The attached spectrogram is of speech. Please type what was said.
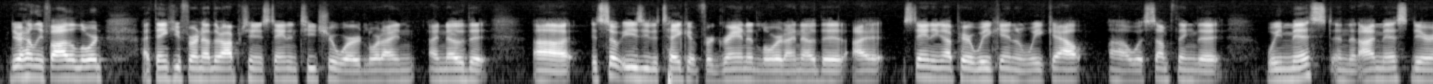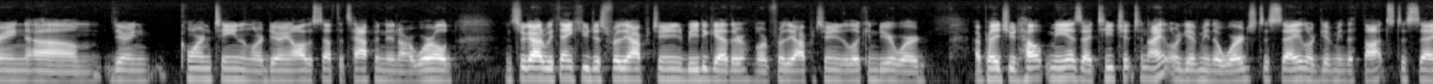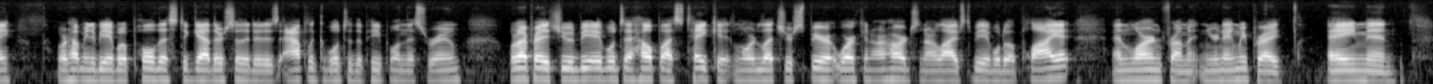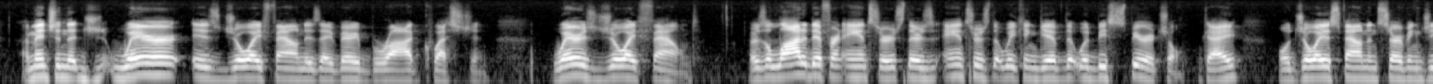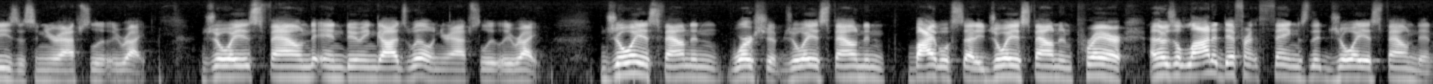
Dear Heavenly Father, Lord, I thank you for another opportunity to stand and teach your word. Lord, I, I know that uh, it's so easy to take it for granted, Lord. I know that I standing up here week in and week out uh, was something that we missed and that I missed during um, during quarantine and Lord during all the stuff that's happened in our world. And so God, we thank you just for the opportunity to be together, Lord, for the opportunity to look into your word. I pray that you'd help me as I teach it tonight. Lord, give me the words to say. Lord, give me the thoughts to say. Lord, help me to be able to pull this together so that it is applicable to the people in this room. Lord, I pray that you would be able to help us take it. And Lord, let your spirit work in our hearts and our lives to be able to apply it and learn from it. In your name we pray. Amen. I mentioned that where is joy found is a very broad question. Where is joy found? There's a lot of different answers. There's answers that we can give that would be spiritual, okay? Well, joy is found in serving Jesus, and you're absolutely right. Joy is found in doing God's will, and you're absolutely right. Joy is found in worship. Joy is found in Bible study. Joy is found in prayer. And there's a lot of different things that joy is found in.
